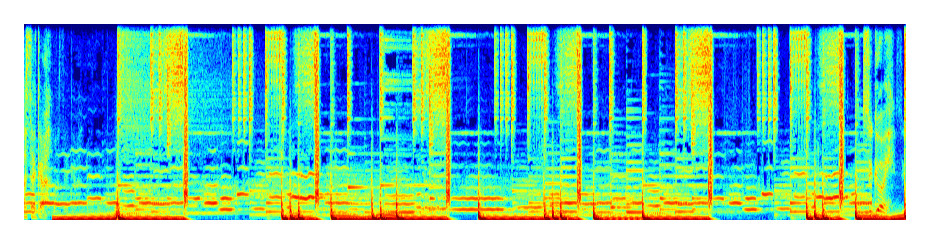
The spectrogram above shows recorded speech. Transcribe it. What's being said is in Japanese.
まさか。すごい。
